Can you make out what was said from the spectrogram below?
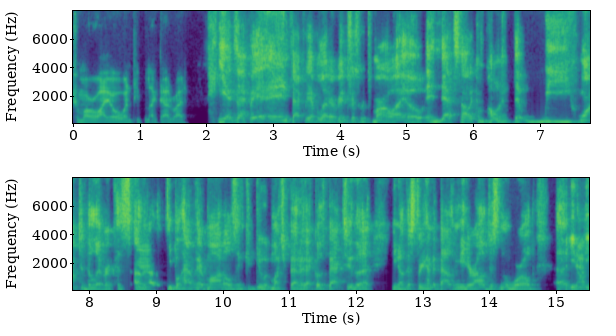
Tomorrow.io and people like that, right? Yeah, exactly. In fact, we have a letter of interest with Tomorrow IO, and that's not a component that we want to deliver because mm. other, other, people have their models and could do it much better. That goes back to the, you know, there's 300,000 meteorologists in the world. Uh, you yeah. know,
